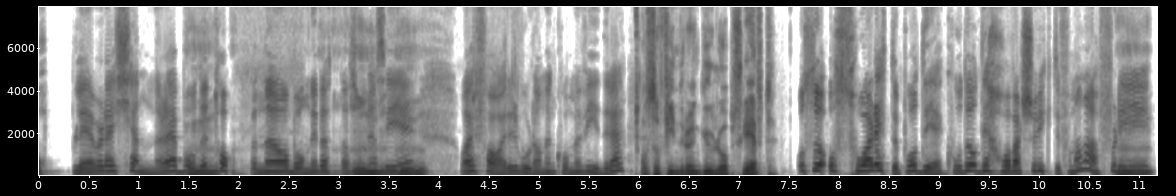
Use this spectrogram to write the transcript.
opplever det, kjenner det, både toppene og bånd i bøtta, som jeg sier, og erfarer hvordan en kommer videre. Og så finner du en gulloppskrift. Og så, og så er det etterpå å dekode, og det har vært så viktig for meg, da. Fordi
